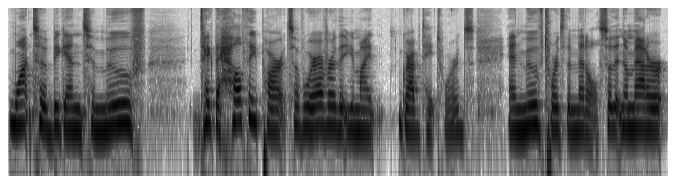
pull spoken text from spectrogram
want to begin to move, take the healthy parts of wherever that you might gravitate towards and move towards the middle so that no matter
